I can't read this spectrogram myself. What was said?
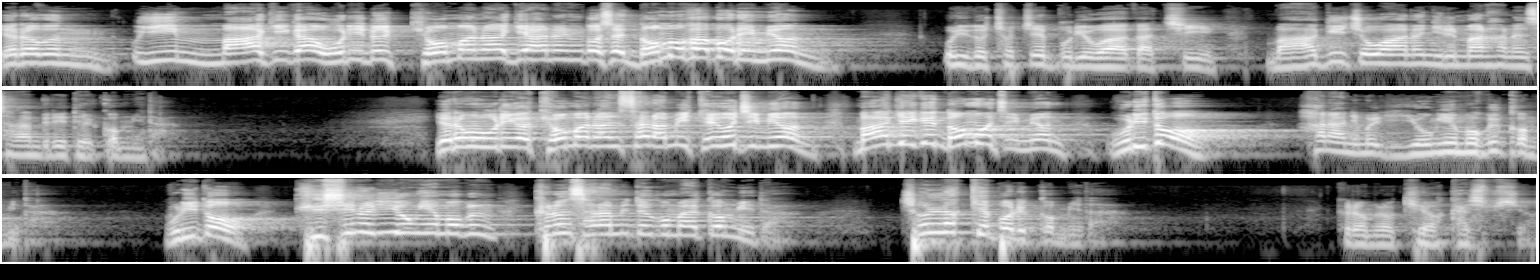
여러분 이 마귀가 우리를 교만하게 하는 것에 넘어가 버리면 우리도 첫째 부류와 같이 마귀 좋아하는 일만 하는 사람들이 될 겁니다. 여러분 우리가 교만한 사람이 되어지면 마귀에게 넘어지면 우리도 하나님을 이용해 먹을 겁니다. 우리도 귀신을 이용해 먹은 그런 사람이 되고 말 겁니다. 전락해 버릴 겁니다. 그러므로 기억하십시오.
